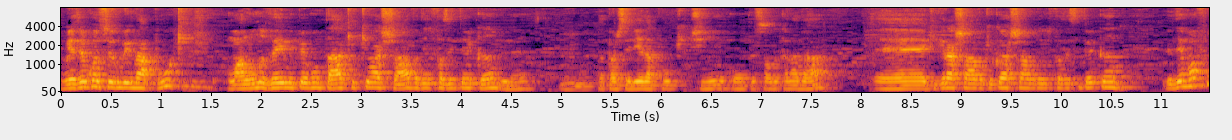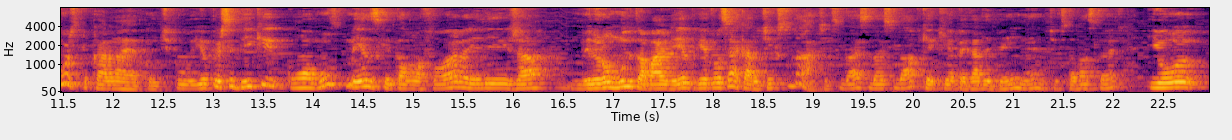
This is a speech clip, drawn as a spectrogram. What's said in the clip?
Um exemplo, quando eu comigo na PUC, um aluno veio me perguntar o que, que eu achava dele fazer intercâmbio, né? Da parceria da PUC que tinha com o pessoal do Canadá. É, o que, que ele achava, o que, que eu achava dele fazer esse intercâmbio. Eu dei uma força pro cara na época. Tipo, e eu percebi que com alguns meses que ele tava lá fora, ele já melhorou muito o trabalho dele, porque ele falou assim, ah, cara, eu tinha que estudar, tinha que estudar, estudar, estudar, porque aqui a pegada é bem, né? Eu tinha que estudar bastante. E o,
